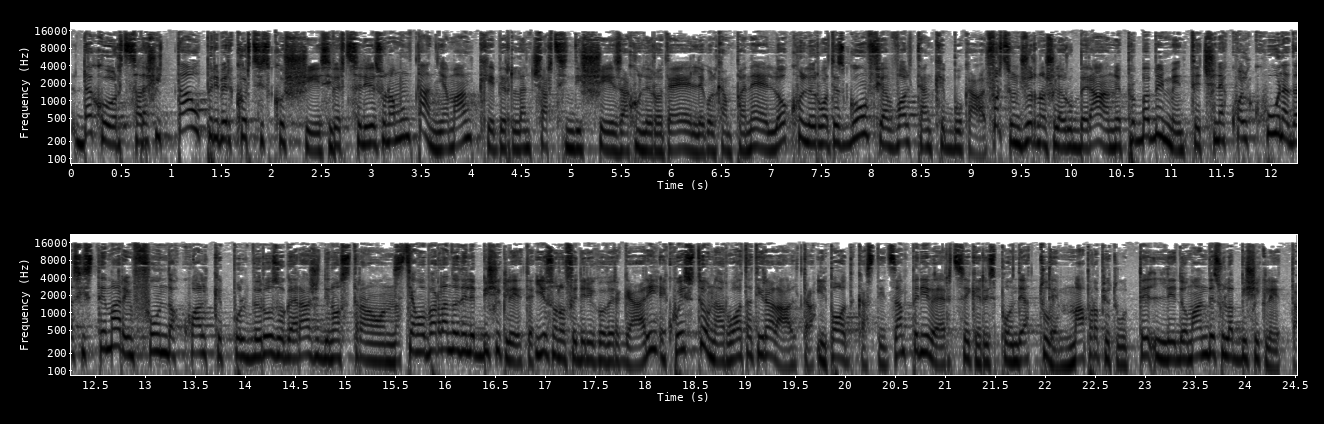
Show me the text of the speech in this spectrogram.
Da corsa, da città o per i percorsi scoscesi, per salire su una montagna, ma anche per lanciarsi in discesa con le rotelle, col campanello o con le ruote sgonfie, a volte anche bucate. Forse un giorno ce la ruberanno e probabilmente ce n'è qualcuna da sistemare in fondo a qualche polveroso garage di nostra nonna. Stiamo parlando delle biciclette. Io sono Federico Vergari e questo è Una ruota tira l'altra, il podcast di Zampe Diverse che risponde a tutte, ma proprio tutte, le domande sulla bicicletta.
